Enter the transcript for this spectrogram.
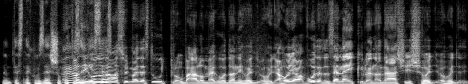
nem tesznek hozzá sokat az Azért egészhez. gondolom azt, hogy majd ezt úgy próbálom megoldani, hogy, hogy ahogy a, volt ez a zenei különadás is, hogy, hogy,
